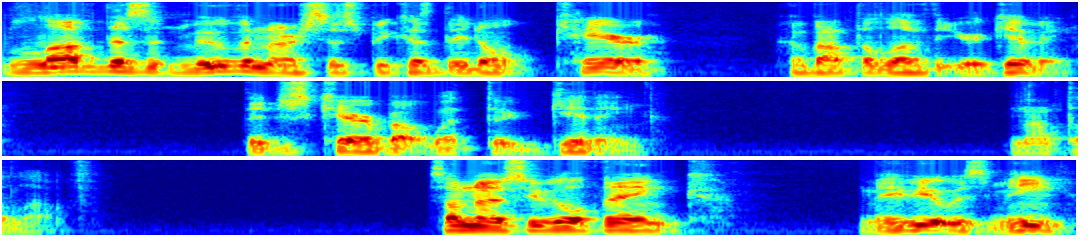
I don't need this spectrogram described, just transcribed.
love doesn't move a narcissist because they don't care about the love that you're giving. They just care about what they're getting, not the love. Sometimes people think, maybe it was me.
